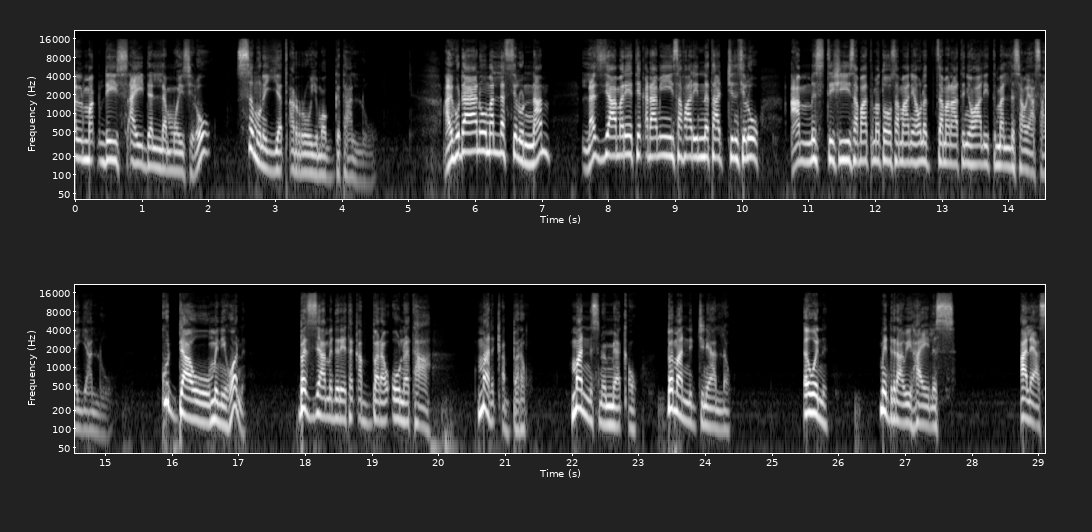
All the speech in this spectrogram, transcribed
አልመቅዲስ አይደለም ወይ ሲሉ ስሙን እየጠሩ ይሞግታሉ። አይሁዳውያኑ መለስ ሲሉናም ለዚያ መሬት የቀዳሚ ሰፋሪነታችን ሲሉ አምስት ሺህ ሰባት መቶ ሰማንያ ሁለት ዘመናትን የኋሊት መልሰው ያሳያሉ። ጉዳዩ ምን ይሆን? በዚያ ምድር የተቀበረው እውነታ ማን ቀበረው? ማንስ ነው የሚያውቀው? በማን እጅ ያለው? እውን ምድራዊ ኃይልስ አሊያስ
